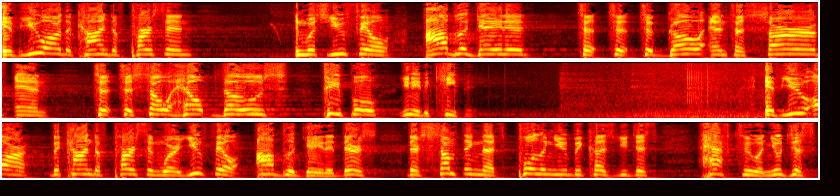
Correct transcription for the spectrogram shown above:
If you are the kind of person in which you feel obligated to, to, to go and to serve and to, to so help those people, you need to keep it. If you are the kind of person where you feel obligated, there's, there's something that's pulling you because you just have to and you'll just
